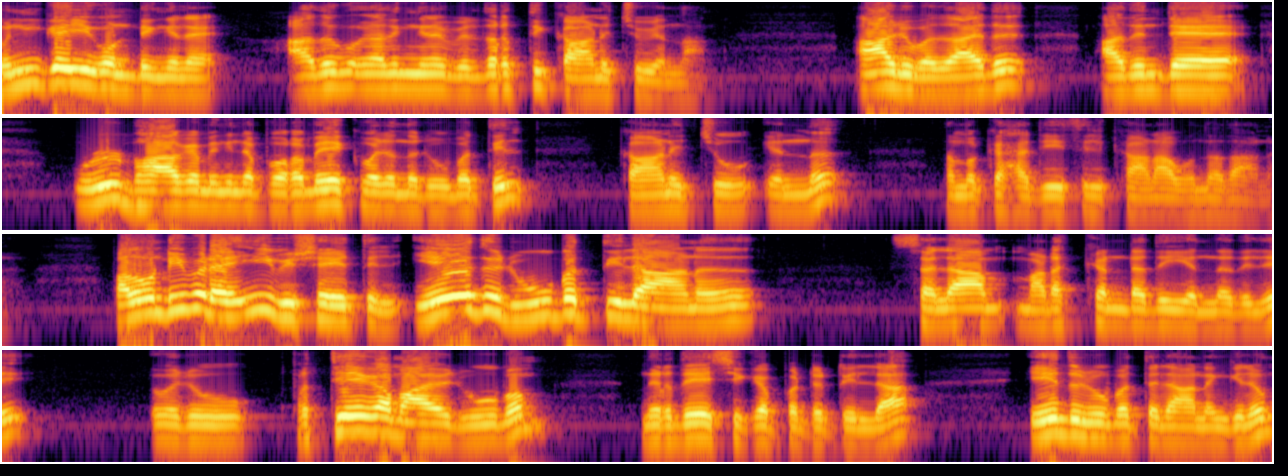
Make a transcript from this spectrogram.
മുൻകൈ കൊണ്ടിങ്ങനെ അത് അതിങ്ങനെ വിതർത്തി കാണിച്ചു എന്നാണ്. ആ രൂപം അതായത് അതിന്റെ ഉൾഭാഗം ഇങ്ങനെ പുറമേക്ക് വരുന്ന രൂപത്തിൽ കാണിച്ചു എന്ന് നമുക്ക് ഹദീസിൽ കാണാവുന്നതാണ്. അതുകൊണ്ട് ഇവിടെ ഈ വിഷയത്തിൽ ഏത് രൂപത്തിലാണ് സലാം മടക്കേണ്ടത് എന്നതിൽ ഒരു പ്രത്യേകമായ രൂപം നിർദ്ദേശിക്കപ്പെട്ടിട്ടില്ല. ഏത് രൂപത്തിലാണെങ്കിലും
